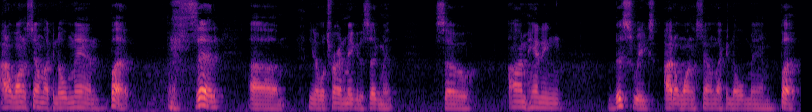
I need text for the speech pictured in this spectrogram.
"I don't want to sound like an old man," but I said, um, "You know, we'll try and make it a segment." So I'm handing this week's "I don't want to sound like an old man," but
